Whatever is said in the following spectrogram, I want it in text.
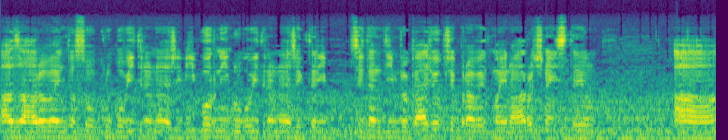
a zároveň to jsou kluboví trenéři, výborní kluboví trenéři, kteří si ten tým dokážou připravit, mají náročný styl a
